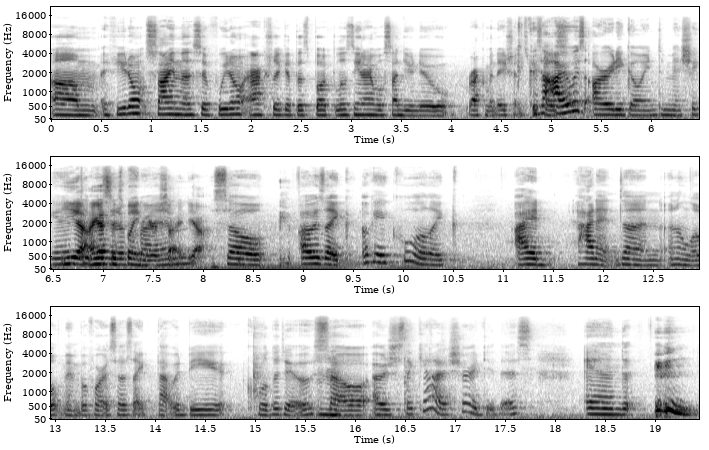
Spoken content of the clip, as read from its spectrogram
um, if you don't sign this, if we don't actually get this booked, Lizzi and I will send you new recommendations. Because I was already going to Michigan. Yeah, to I guess explain your side, yeah. So I was like, okay, cool. Like, I had, hadn't done an elopement before, so I was like, that would be cool to do. Mm-hmm. So I was just like, yeah, sure, I'd do this. And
